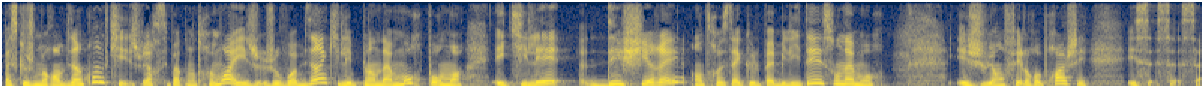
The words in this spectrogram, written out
parce que je me rends bien compte qu'il, je c'est pas contre moi, et je, vois bien qu'il est plein d'amour pour moi, et qu'il est déchiré entre sa culpabilité et son amour. Et je lui en fais le reproche, et, ça,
